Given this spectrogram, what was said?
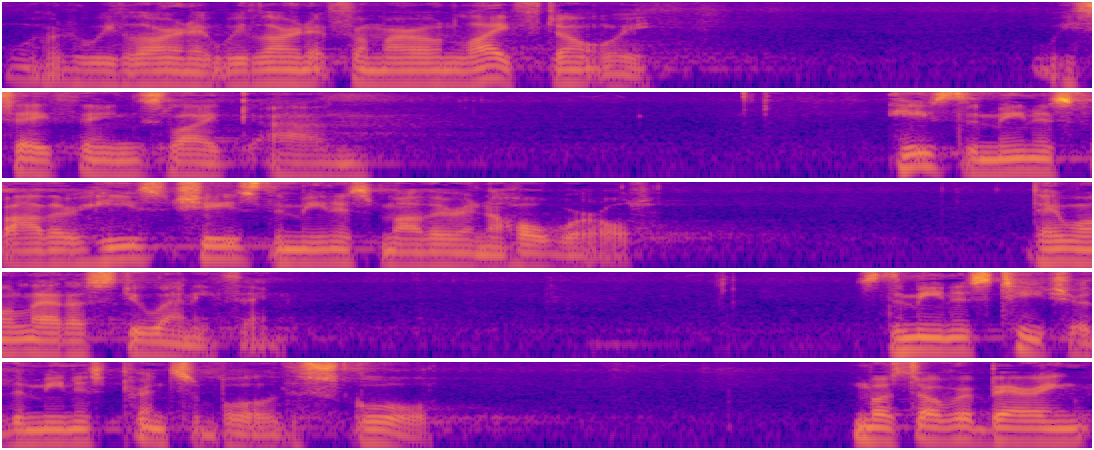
Where do we learn it? We learn it from our own life, don't we? We say things like, um, He's the meanest father. He's, she's the meanest mother in the whole world. They won't let us do anything. It's the meanest teacher, the meanest principal of the school, the most overbearing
